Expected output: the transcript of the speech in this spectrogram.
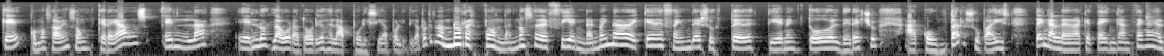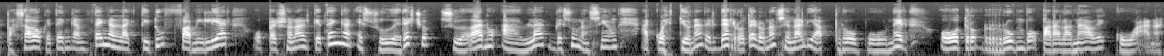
que, como saben, son creados en, la, en los laboratorios de la policía política. Por eso no respondan, no se defiendan, no hay nada de qué defenderse. Ustedes tienen todo el derecho a contar su país, tengan la edad que tengan, tengan el pasado que tengan, tengan la actitud familiar o personal que tengan, es su derecho ciudadano a hablar de su nación, a cuestionar el derrotero nacional y a proponer otro rumbo para la nave cubana.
